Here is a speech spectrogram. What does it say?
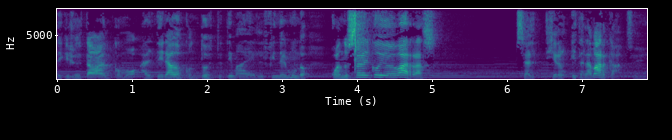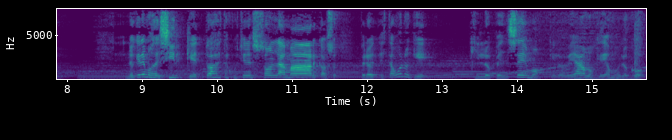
de que ellos estaban como alterados con todo este tema del fin del mundo, cuando sale el código de barras, o sea, dijeron, esta es la marca. Sí. No queremos decir que todas estas cuestiones son la marca, o son- pero está bueno que, que lo pensemos, que lo veamos, que digamos, loco,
